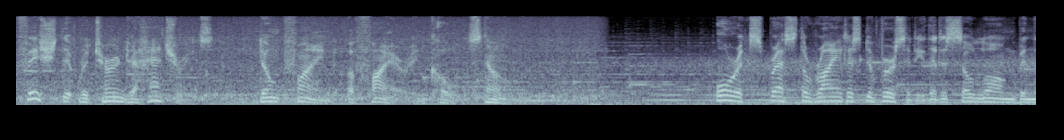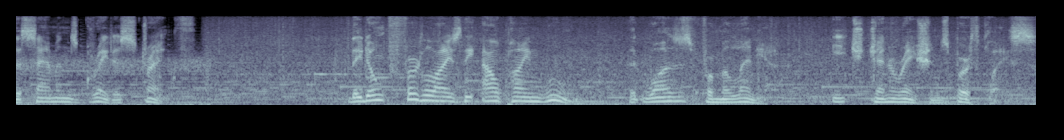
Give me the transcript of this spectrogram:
Fish that return to hatcheries don't find a fire in cold stone or express the riotous diversity that has so long been the salmon's greatest strength. They don't fertilize the alpine womb that was, for millennia, each generation's birthplace.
